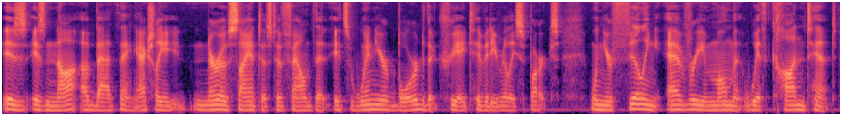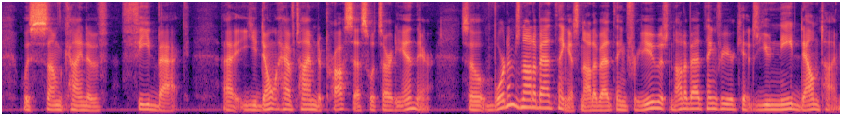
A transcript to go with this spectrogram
is is not a bad thing. Actually, neuroscientists have found that it's when you're bored that creativity really sparks. When you're filling every moment with content, with some kind of feedback, uh, you don't have time to process what's already in there. So boredom's not a bad thing. It's not a bad thing for you. It's not a bad thing for your kids. You need downtime.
